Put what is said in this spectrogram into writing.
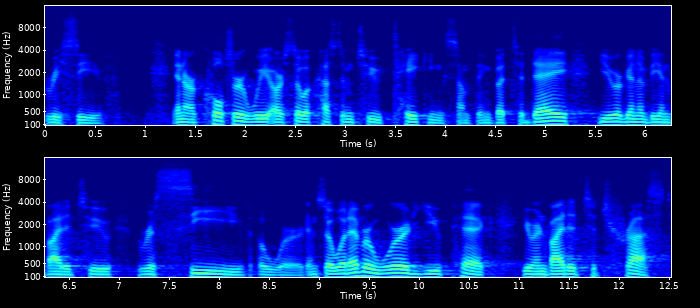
receive. In our culture, we are so accustomed to taking something, but today you are going to be invited to receive a word. And so, whatever word you pick, you're invited to trust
